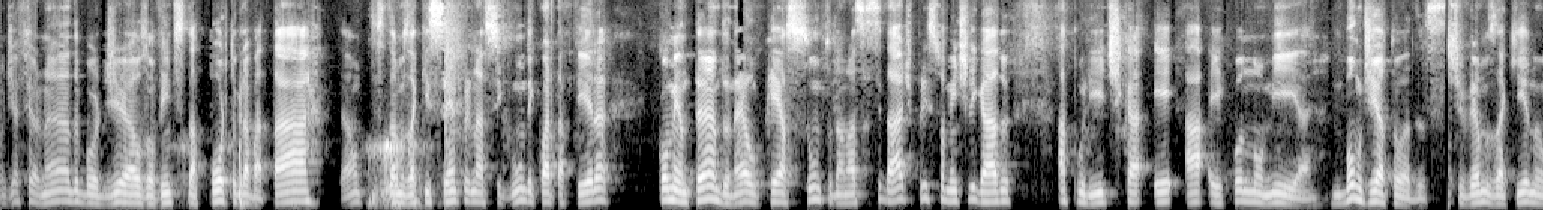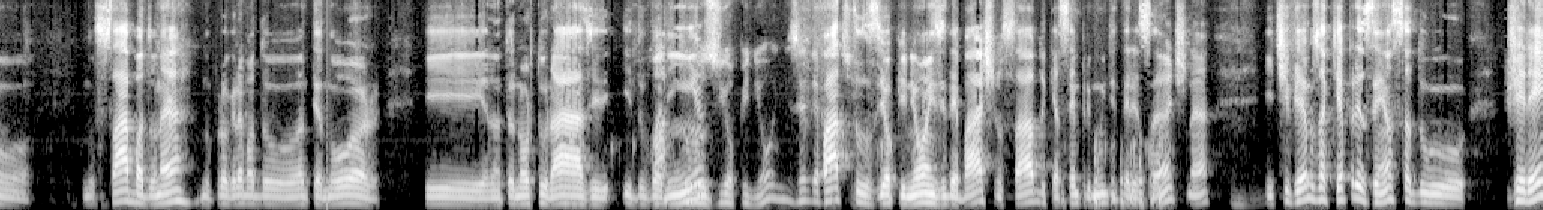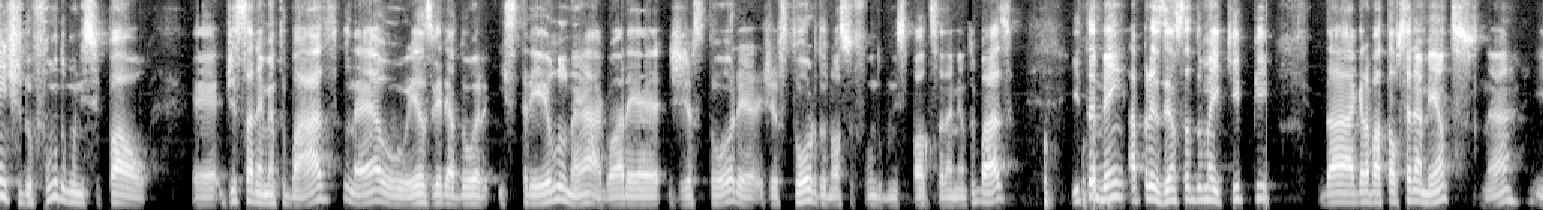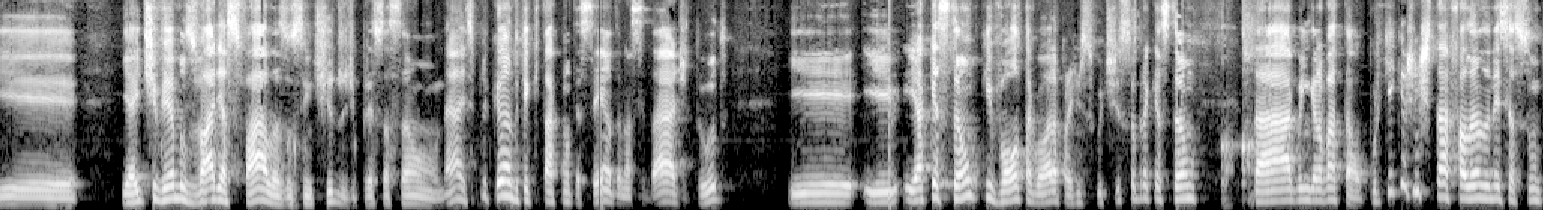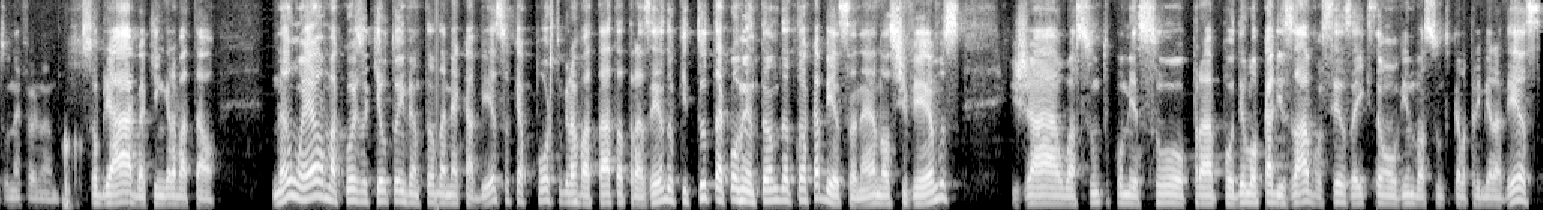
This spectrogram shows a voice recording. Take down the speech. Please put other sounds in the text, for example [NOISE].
Bom dia, Fernando. Bom dia aos ouvintes da Porto Gravatar. Então, estamos aqui sempre na segunda e quarta-feira comentando né, o que é assunto da nossa cidade, principalmente ligado à política e à economia. Bom dia a todos. Estivemos aqui no, no sábado, né, no programa do Antenor e do Antenor Turazzi e do Vaninho. Fatos e opiniões em debate. Fatos e opiniões em debate no sábado, que é sempre muito interessante, né? E tivemos aqui a presença do gerente do Fundo Municipal é, de Saneamento Básico, né, o ex-vereador Estrelo, né, agora é gestor, é gestor do nosso Fundo Municipal de Saneamento Básico, e também a presença de uma equipe da Gravatal Saneamentos, né, e, e aí tivemos várias falas no sentido de prestação, né, explicando o que está acontecendo na cidade e tudo, e, e, e, a questão que volta agora para a gente discutir sobre a questão da água em Gravatal. Por que, que a gente está falando nesse assunto, né, Fernando? Sobre a água aqui em Gravatal. Não é uma coisa que eu estou inventando na minha cabeça, o que a Porto Gravatar está trazendo, o que tu está comentando da tua cabeça, né? Nós tivemos, já o assunto começou para poder localizar vocês aí que estão ouvindo o assunto pela primeira vez,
